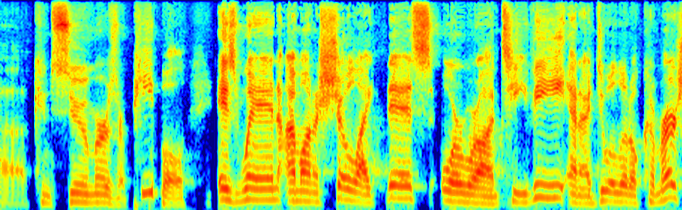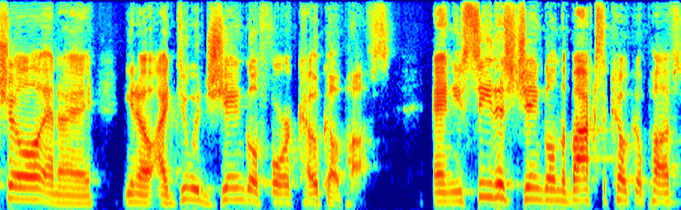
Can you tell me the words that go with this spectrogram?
uh, consumers or people is when I'm on a show like this or we're on TV and I do a little commercial and I, you know, I do a jingle for Cocoa Puffs. And you see this jingle in the box of Cocoa Puffs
